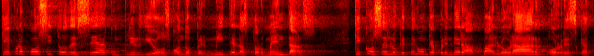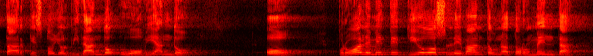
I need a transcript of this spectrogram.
¿Qué propósito desea cumplir Dios cuando permite las tormentas? ¿Qué cosa es lo que tengo que aprender a valorar o rescatar que estoy olvidando u obviando? O probablemente Dios levanta una tormenta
